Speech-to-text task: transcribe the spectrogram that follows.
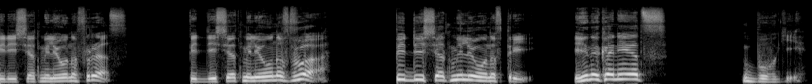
50 миллионов раз. 50 миллионов два. 50 миллионов три. И, наконец... Боги,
